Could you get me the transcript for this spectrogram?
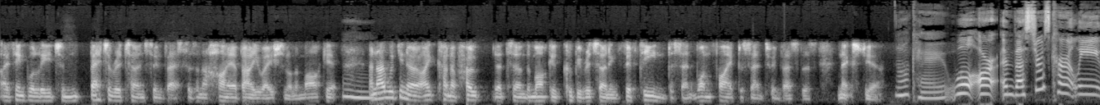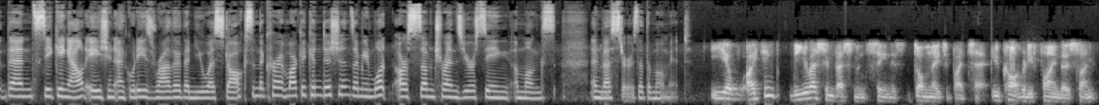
I think will lead to better returns to investors and a higher valuation on the market. Mm. And I would, you know, I kind of hope that um, the market could be returning 15%, 15% to investors next year. Okay. Well, are investors currently then seeking out Asian equities rather than U.S. stocks in the current market conditions? I mean, what are some trends you're seeing amongst investors at the moment? Yeah, I think the US investment scene is dominated by tech. You can't really find those same,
